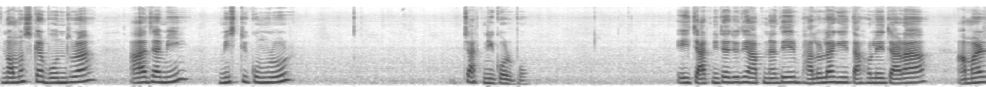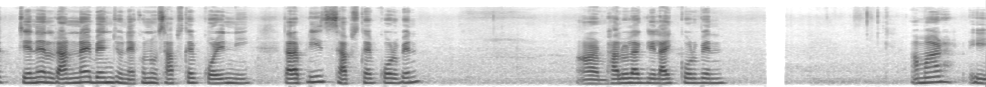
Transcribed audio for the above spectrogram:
নমস্কার বন্ধুরা, আজ আমি মিষ্টি কুমড়োর চাটনি করব। এই চাটনিটা যদি আপনাদের ভালো লাগে, তাহলে যারা আমার চ্যানেল রান্নায় ব্যঞ্জন এখনও সাবস্ক্রাইব করেননি, তারা প্লিজ সাবস্ক্রাইব করবেন। আর ভালো লাগলে লাইক করবেন। আমার এই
